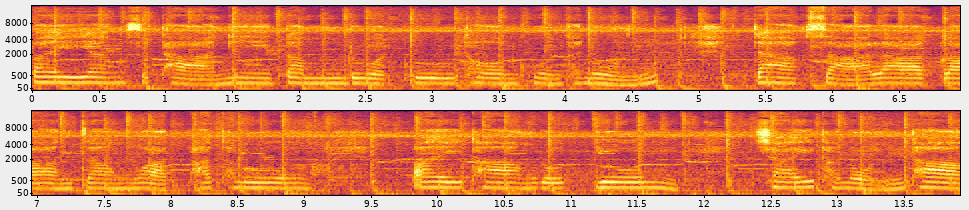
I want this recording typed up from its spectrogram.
ไปยังสถานีตำรวจภูทรควนขนุน จากศาลากลางจังหวัดพัทลุง ไปทางรถยนต์ ใช้ถนนทาง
